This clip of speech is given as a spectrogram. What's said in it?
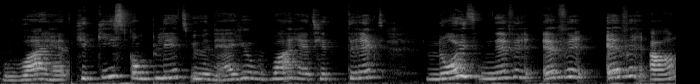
waarheid. Je kiest compleet uw eigen waarheid. Je trekt nooit, never, ever, ever aan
